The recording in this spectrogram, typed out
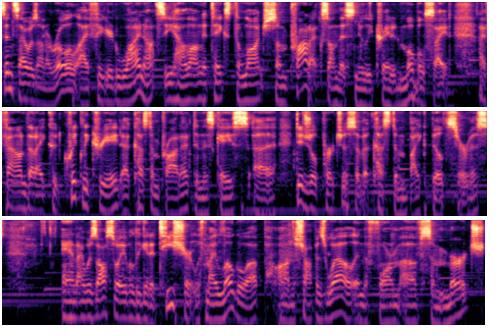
Since I was on a roll, I figured why not see how long it takes to launch some products on this newly created mobile site. I found that I could quickly create a custom product, in this case, a digital purchase of a custom bike build service. And I was also able to get a t-shirt with my logo up on the shop as well in the form of some merch.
